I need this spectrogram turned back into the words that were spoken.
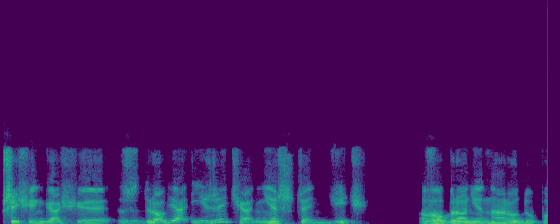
Przysięga się zdrowia i życia nie szczędzić w obronie narodu polskiego.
